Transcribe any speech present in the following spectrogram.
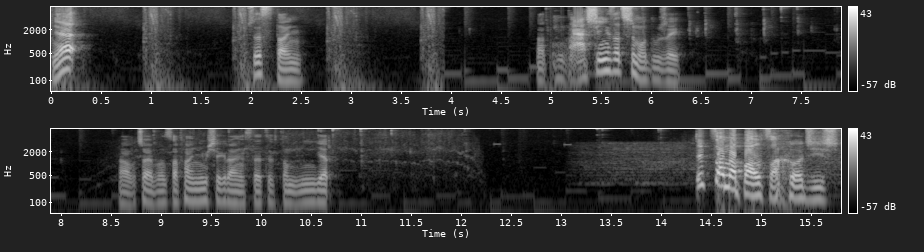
Nie! Przestań. No, ja się nie zatrzymał dłużej. O, czekaj, bo za fajnie mi się gra niestety w tą minigier. Ty co na palcach chodzisz?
